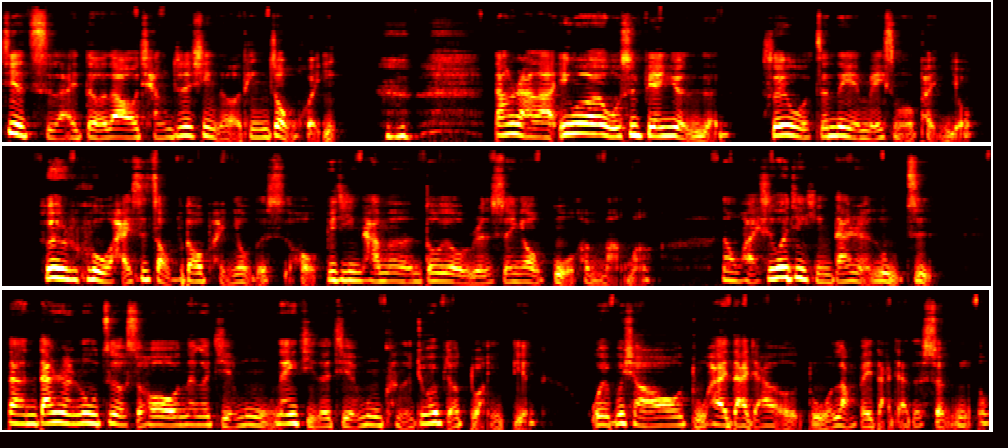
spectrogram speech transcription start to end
借此来得到强制性的听众回应。当然啦，因为我是边缘人。所以我真的也没什么朋友，所以如果我还是找不到朋友的时候，毕竟他们都有人生要过，很忙嘛，那我还是会进行单人录制。但单人录制的时候，那个节目那一集的节目可能就会比较短一点，我也不想要毒害大家耳朵，浪费大家的生命哦。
